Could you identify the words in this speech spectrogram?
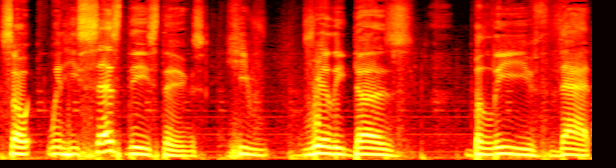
So when he says these things, he really does believe that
